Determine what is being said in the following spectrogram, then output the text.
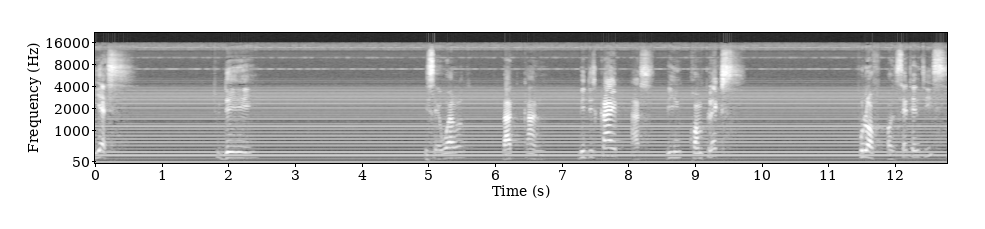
Yes, today is a world that can be described as being complex, full of uncertainties,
